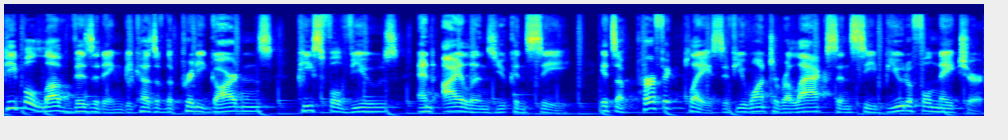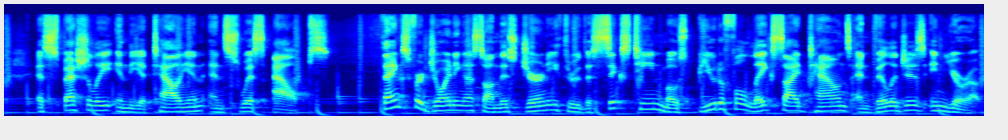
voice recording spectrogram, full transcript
People love visiting because of the pretty gardens, peaceful views, and islands you can see. It's a perfect place if you want to relax and see beautiful nature, especially in the Italian and Swiss Alps. Thanks for joining us on this journey through the 16 most beautiful lakeside towns and villages in Europe.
